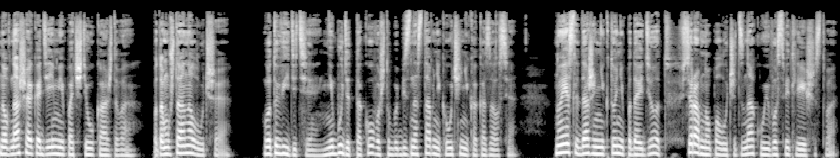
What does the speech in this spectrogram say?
Но в нашей академии почти у каждого, потому что она лучшая. Вот увидите, не будет такого, чтобы без наставника ученик оказался. Но если даже никто не подойдет, все равно получит знак у его светлейшества.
